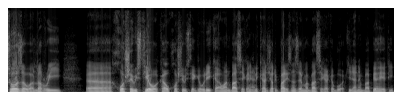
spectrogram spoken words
سۆزەوە لە ڕووی خۆشەویستیەوە کە ئەو خۆشەویستە گەورەی کە ئەوان باسێکەکان ینی کارجێڕی پاریسن زێرمە باسێکە کە بۆ ئەکیلانێن باپێ هەیەی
